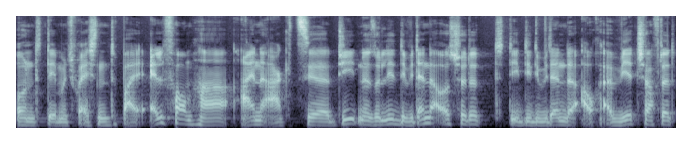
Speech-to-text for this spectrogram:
und dementsprechend bei LVMH eine Aktie, die eine solide Dividende ausschüttet, die die Dividende auch erwirtschaftet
